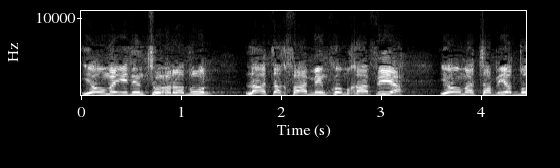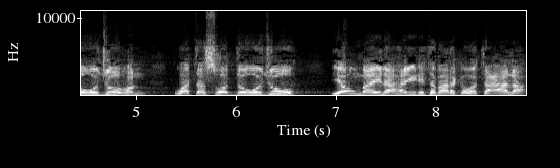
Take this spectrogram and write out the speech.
يومئذ تعرضون لا تخفى منكم خافية يوم تبيض وجوه وتسود وجوه يوم إلى إلهي تبارك وتعالى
